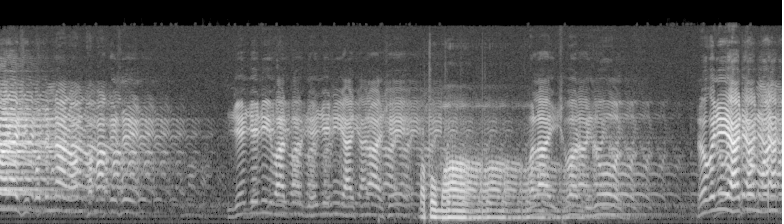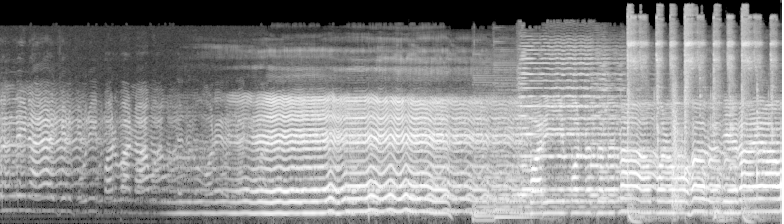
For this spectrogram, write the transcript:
મારા શિકોતરના રામ ખમા છે. જે જેની વાતો જે જેની આજ્ઞા છે. બાપુ માં ભલા ઈશ્વર વિરોલ લોકોજી હાટો માનતન લઈને આયા છે પૂરી પાડવા ના મારી મન તનના મનોહર દેરાયા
